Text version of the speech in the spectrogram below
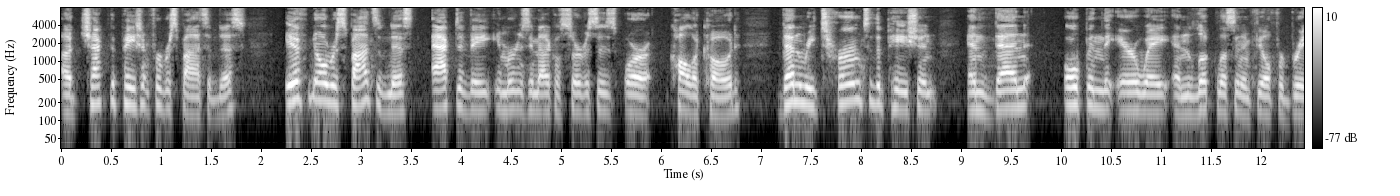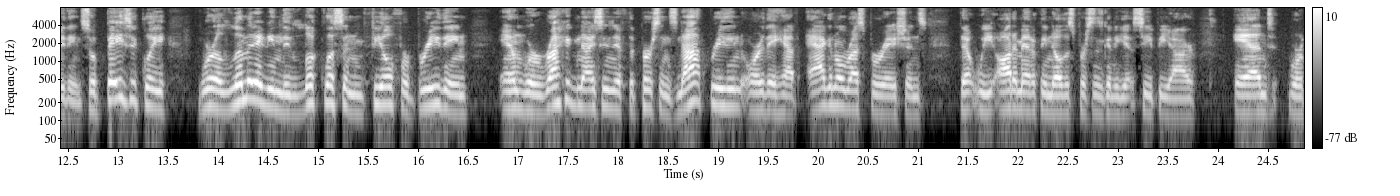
uh, check the patient for responsiveness. If no responsiveness, activate emergency medical services or call a code, then return to the patient and then open the airway and look, listen, and feel for breathing. So basically, we're eliminating the look, listen, and feel for breathing, and we're recognizing if the person's not breathing or they have agonal respirations that we automatically know this person is going to get CPR, and we're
